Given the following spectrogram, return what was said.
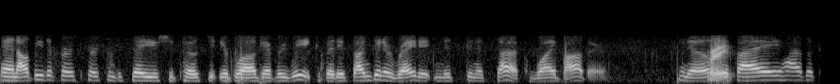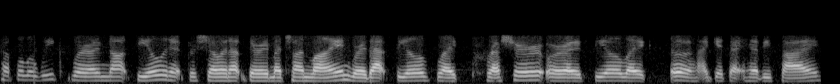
And I'll be the first person to say you should post it your blog every week. But if I'm going to write it and it's going to suck, why bother? You know, Right. if I have a couple of weeks where I'm not feeling it for showing up very much online, where that feels like pressure, or I feel like, ugh, I get that heavy sigh.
